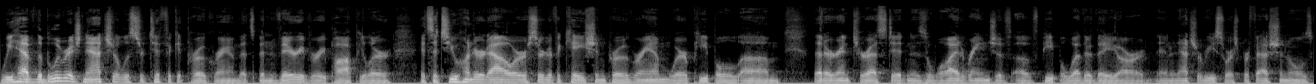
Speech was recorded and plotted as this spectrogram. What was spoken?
we have the Blue Ridge Naturalist Certificate Program that's been very, very popular. It's a 200 hour certification program where people um, that are interested, and there's a wide range of, of people, whether they are you know, natural resource professionals,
